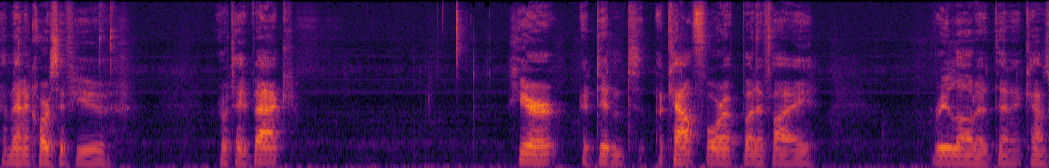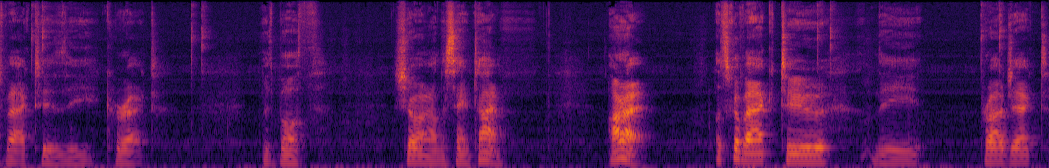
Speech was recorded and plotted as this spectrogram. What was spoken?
And then, of course, if you rotate back, here it didn't account for it, but if I reload it, then it comes back to the correct with both showing on the same time. All right, let's go back to the project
